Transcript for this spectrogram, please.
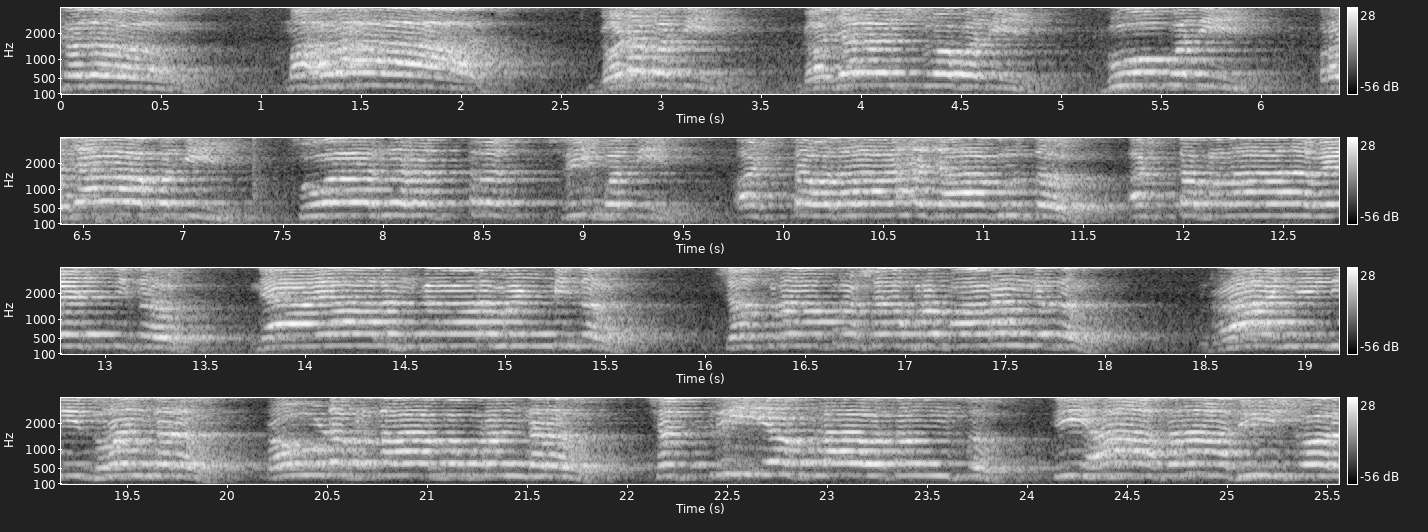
कदम. महाराज गणपती गजश्वपती भूपती प्रजापती सुवर्णरत्न श्रीपती. अष्टवधान जागृत अष्टप्रधान वेष्टित न्यायालंकार मंडित शस्त्रास्त्र शास्त्र पारंगत राजनीती धुरंधर प्रौढ प्रताप पुरंदर क्षत्रिय कुलावतंस सिंहासनाधीश्वर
